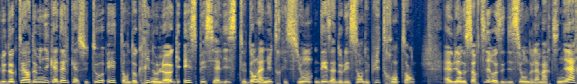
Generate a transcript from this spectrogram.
Le docteur Dominique Adel Cassuto est endocrinologue et spécialiste dans la nutrition des adolescents depuis 30 ans. Elle vient de sortir aux éditions de La Martinière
